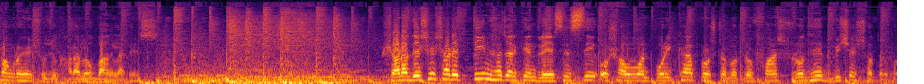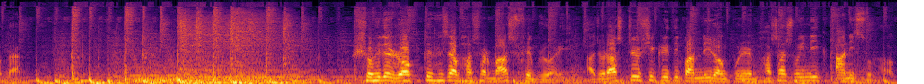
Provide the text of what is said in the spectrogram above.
সংগ্রহের সুযোগ হারালো বাংলাদেশ। সারা দেশে সাড়ে তিন হাজার কেন্দ্রে এসএসসি ও সমমান পরীক্ষা, প্রশ্নপত্র ফাঁস, রোধে বিশেষ সতর্কতা। শহীদের রক্তে ভেজা ভাষার মাস ফেব্রুয়ারি। আজও রাষ্ট্রীয় স্বীকৃতি পাননি রংপুরের ভাষা সৈনিক আনিসুল হক।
